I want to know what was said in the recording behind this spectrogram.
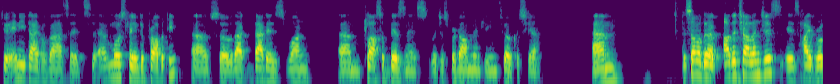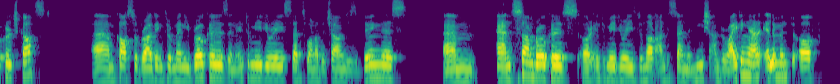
to any type of assets, uh, mostly into property. Uh, so that that is one um, class of business which is predominantly in focus here. Um, some of the other challenges is high brokerage cost, um, cost of routing through many brokers and intermediaries. That's one of the challenges of doing this. Um, and some brokers or intermediaries do not understand the niche underwriting element of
